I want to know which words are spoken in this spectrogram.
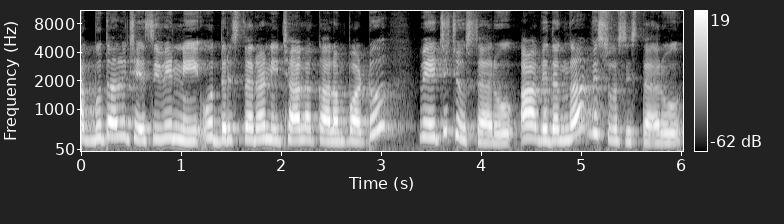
అద్భుతాలు చేసి వీరిని ఉద్ధరిస్తారని చాలా కాలం పాటు వేచి చూస్తారు. ఆ విధంగా విశ్వసిస్తారు.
